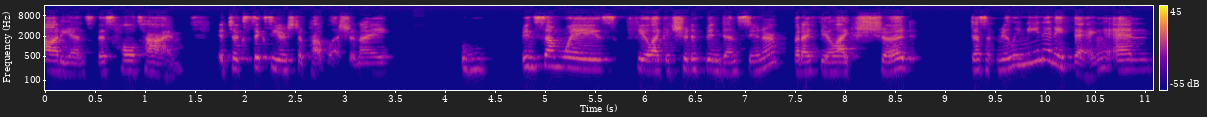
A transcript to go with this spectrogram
audience this whole time. It took six years to publish, and I, in some ways, feel like it should have been done sooner, but I feel like should doesn't really mean anything. And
